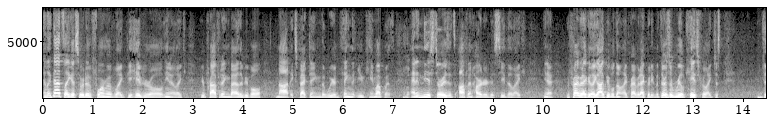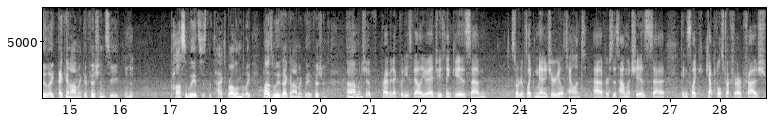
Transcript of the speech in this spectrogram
And like that's like a sort of form of like behavioral, you know, like you're profiting by other people not expecting the weird thing that you came up with. Mm-hmm. And in these stories it's often harder to see the like, you know, with private equity, like a lot of people don't like private equity, but there's a real case for like just the like economic efficiency. Mm-hmm. Possibly it's just the tax problem, but like possibly it's economically efficient. How much of private equity's value add do you think is um, sort of like managerial talent uh, versus how much is uh, things like capital structure arbitrage,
